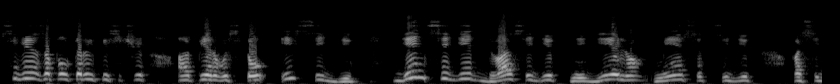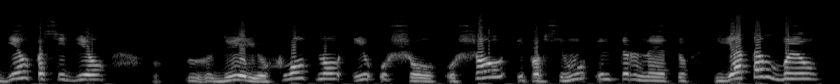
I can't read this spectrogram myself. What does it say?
себе за полторы тысячи а первый стол и сидит. День сидит, два сидит, неделю, месяц сидит – Посидел, посидел, дверью хлопнул и ушел. Ушел и по всему интернету. Я там был.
